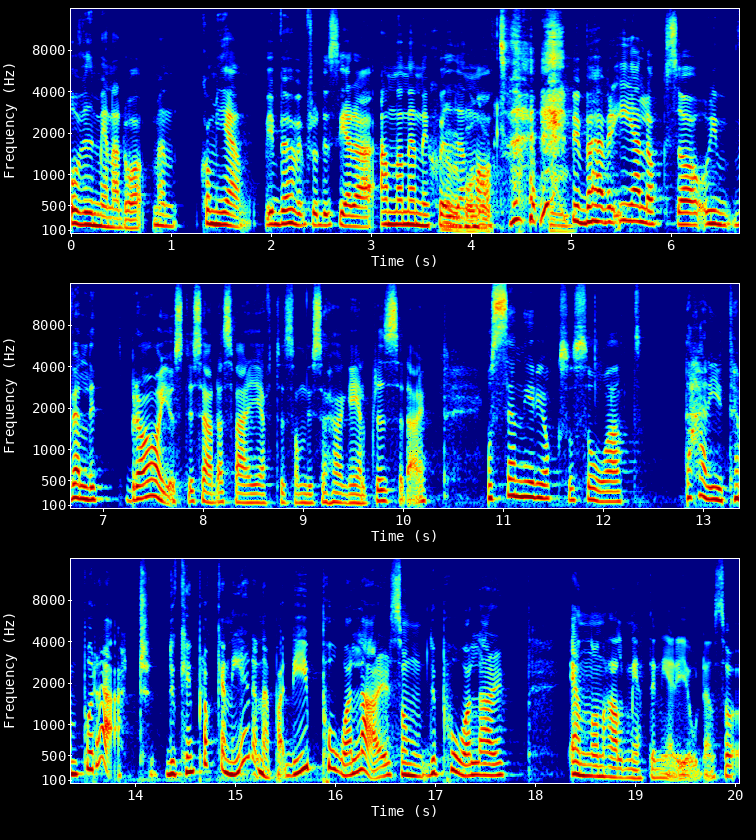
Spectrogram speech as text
Och vi menar då, men kom igen, vi behöver producera annan energi än mat. vi behöver el också och är väldigt bra just i södra Sverige eftersom det är så höga elpriser där. Och sen är det ju också så att det här är ju temporärt. Du kan ju plocka ner den här. Det är ju pålar som du pålar en och en halv meter ner i jorden. Så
